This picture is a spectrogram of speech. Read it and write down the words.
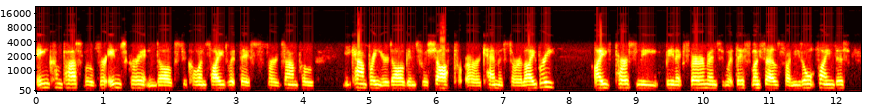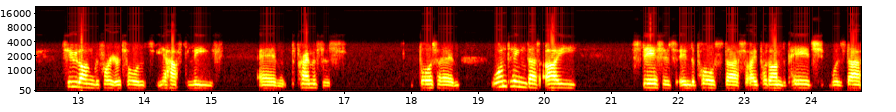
incompatible for integrating dogs to coincide with this. For example, you can't bring your dog into a shop or a chemist or a library. I've personally been experimenting with this myself and you don't find it too long before you're told you have to leave um, the premises. But um, one thing that I stated in the post that I put on the page was that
